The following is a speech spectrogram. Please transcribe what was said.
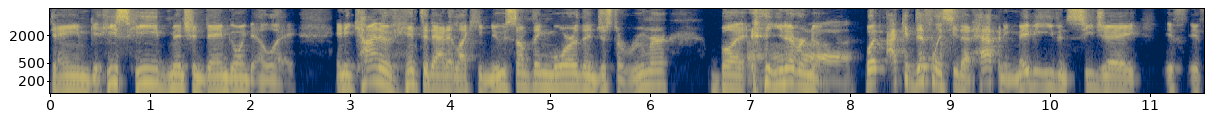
Dame. Get, he's he mentioned Dame going to LA, and he kind of hinted at it like he knew something more than just a rumor. But you never know Uh, but I could definitely see that happening. Maybe even CJ if if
